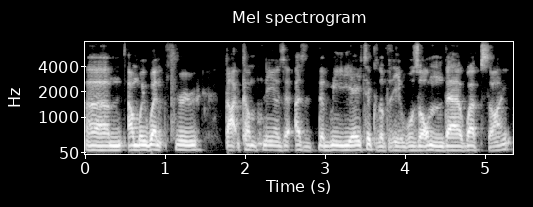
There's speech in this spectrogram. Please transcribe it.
um, and we went through that company as a, as the mediator because obviously it was on their website.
